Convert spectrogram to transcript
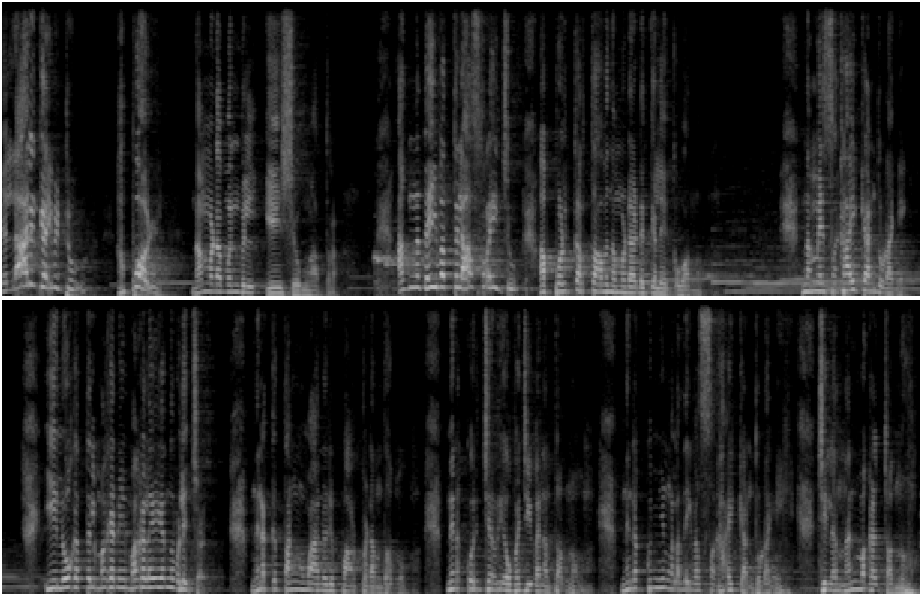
എല്ലാവരും കൈവിട്ടു. അപ്പോൾ നമ്മുടെ മുൻപിൽ യേശു മാത്രം. അങ്ങ് ദൈവത്തിൽ ആശ്രയിച്ചു. അപ്പോൾ കർത്താവ് നമ്മുടെ അടുക്കലേക്ക് വന്നു. നമ്മെ സഹായിക്കാൻ തുടങ്ങി. ഈ ലോകത്തിൽ മകനെ മകളെ എന്ന് വിളിച്ച് നിനക്ക് തങ്ങുവാൻ ഒരു പാർപ്പിടം തന്നു. നിനക്കൊരു ചെറിയ ഉപജീവനം തന്നു. നിന്റെ കുഞ്ഞുങ്ങളെ ദൈവം സഹായിക്കാൻ തുടങ്ങി. ചില നന്മകൾ തന്നു.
